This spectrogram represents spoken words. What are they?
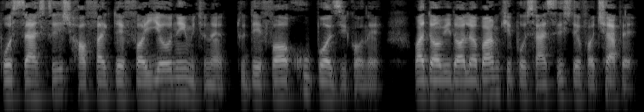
پست اصلیش هافک دفاعی و نمی‌تونه تو دفاع خوب بازی کنه. و داوید آلابا هم که پست اصلیش دفاع چپه.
